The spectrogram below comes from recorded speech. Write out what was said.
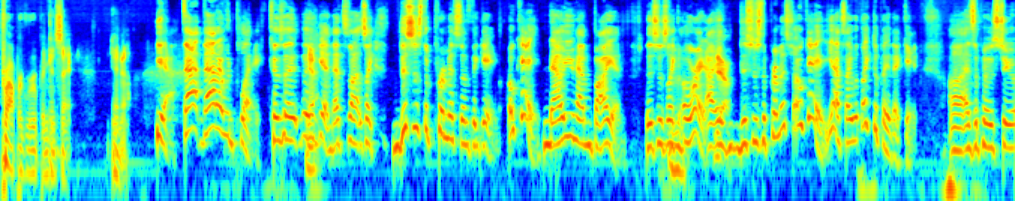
proper group and consent. You know, Yeah, that that I would play because uh, Yeah. again, that's not. It's like this is the premise of the game. Okay, now you have buy-in. This is like, Mhm. all right, I, Yeah. this is the premise. Okay, yes, I would like to play that game, uh, as opposed to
